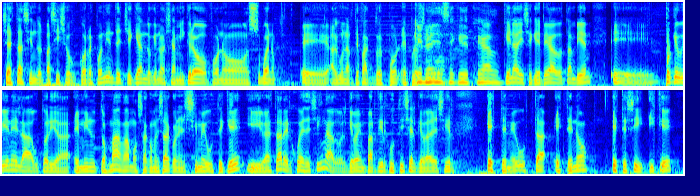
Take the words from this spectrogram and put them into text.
ya está haciendo el pasillo correspondiente, chequeando que no haya micrófonos, bueno, eh, algún artefacto explosivo. Que nadie se quede pegado. que nadie se quede pegado también, eh, porque viene la autoridad. En minutos más vamos a comenzar con el sí me guste qué y va a estar el juez designado, el que va a impartir justicia, el que va a decir este me gusta, este no, este sí y qué.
